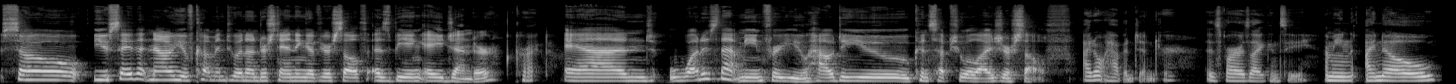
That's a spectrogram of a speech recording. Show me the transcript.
So you say that now you've come into an understanding of yourself as being agender. Correct. And what does that mean for you? How do you conceptualize yourself? I don't have a gender as far as I can see. I mean, I know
